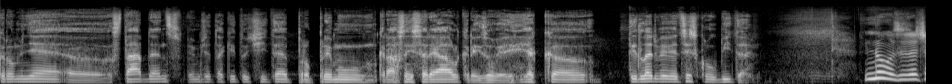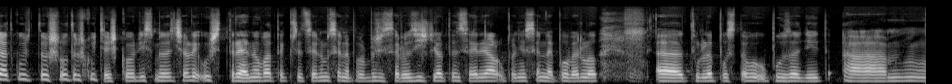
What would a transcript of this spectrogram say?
kromě uh, Stardance, vím, že taky točíte pro Primu krásný seriál Crazovi. Jak uh, tyhle dvě věci skloubíte? No, ze začátku to šlo trošku těžko, když jsme začali už trénovat, tak přece jenom se nepovedlo, že se rozjížděl ten seriál, úplně se nepovedlo uh, tuhle postavu upozadit a um,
